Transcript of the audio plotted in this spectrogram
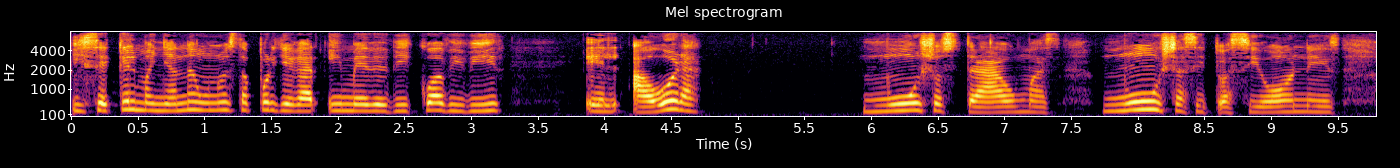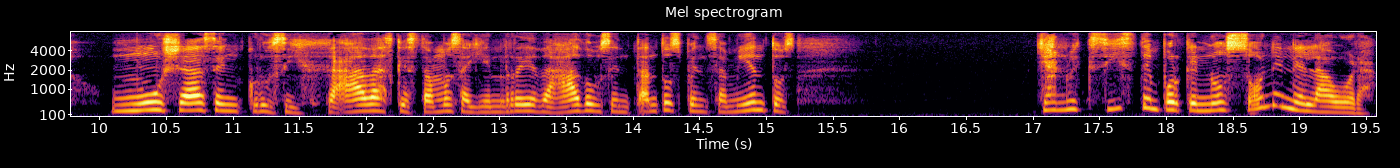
y sé que el mañana aún no está por llegar y me dedico a vivir el ahora, muchos traumas, muchas situaciones, muchas encrucijadas que estamos ahí enredados en tantos pensamientos, ya no existen porque no son en el ahora.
